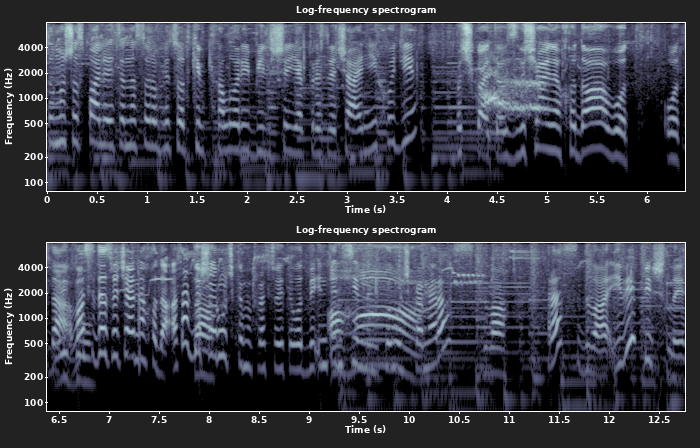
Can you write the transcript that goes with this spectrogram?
Тому що спалюється на 40% калорій більше, як при звичайній ході. Почекайте, звичайна хода, от, от Да, у вас іде звичайна хода. А так, ви ще ручками працюєте. От ви інтенсивними Ага. ручками. Раз, два, раз, два. І ви пішли.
